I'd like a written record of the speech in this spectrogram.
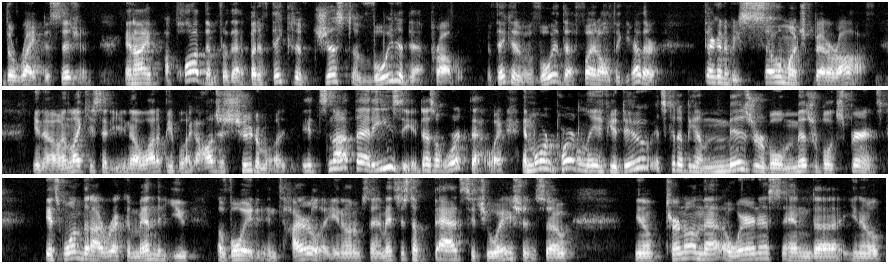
the right decision. And I applaud them for that. But if they could have just avoided that problem, if they could have avoided that fight altogether, they're going to be so much better off. You know, and like you said, you know, a lot of people like, I'll just shoot them. It's not that easy. It doesn't work that way. And more importantly, if you do, it's going to be a miserable, miserable experience. It's one that I recommend that you avoid entirely. You know what I'm saying? I mean, it's just a bad situation. So, you know, turn on that awareness and, uh, you know,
